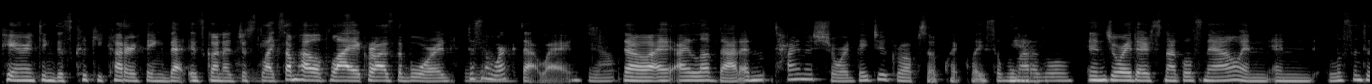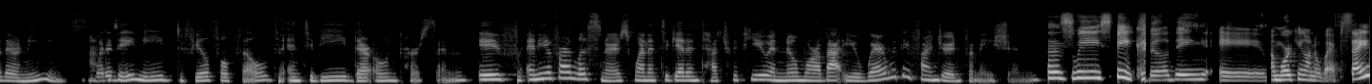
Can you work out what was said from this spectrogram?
parenting this cookie cutter thing that is going to just like somehow apply across the board. It doesn't yeah. Work that way. Yeah. So I, I love that. And time is short. They do grow up so quickly. So we yeah. might as well enjoy their snuggles now and, and listen to their needs. What do they need to feel fulfilled and to be their own person? If any of our listeners wanted to get in touch with you and know more about you, where would they find your information? As we speak, building a, I'm working on a website.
